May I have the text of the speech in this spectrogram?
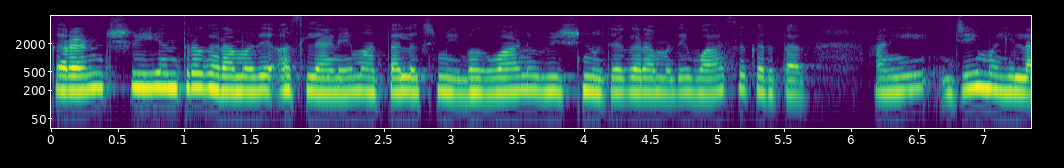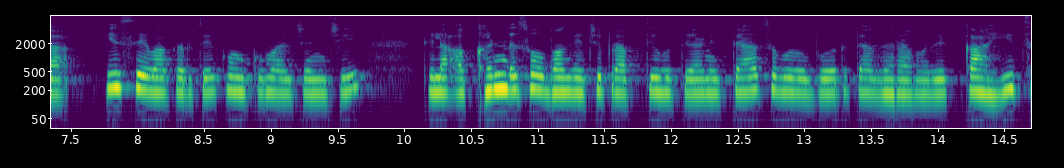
कारण श्रीयंत्र घरामध्ये असल्याने माता लक्ष्मी भगवान विष्णू त्या घरामध्ये वास करतात आणि जी महिला ही सेवा करते कुंकुमार्चनची तिला अखंड सौभाग्याची प्राप्ती होते आणि त्याचबरोबर त्या घरामध्ये काहीच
